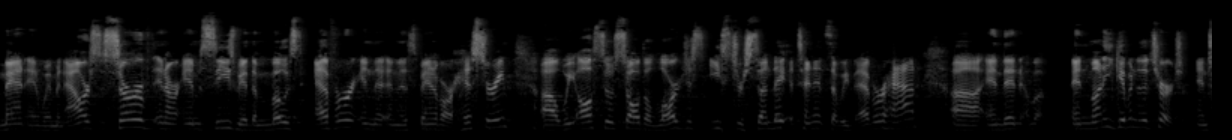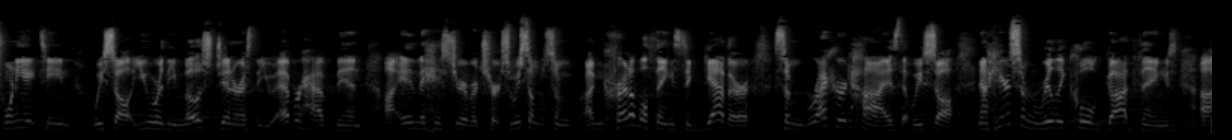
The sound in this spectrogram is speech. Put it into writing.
man and women hours served in our MCs. We had the most ever in the in the span of our history. Uh, we also saw the largest Easter Sunday attendance that we've ever had, uh, and then and money given to the church. In 2018, we saw you were the most generous that you ever have been uh, in the history of a church. So we saw some incredible things together, some record highs that we saw. Now, here's some really cool God things uh,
